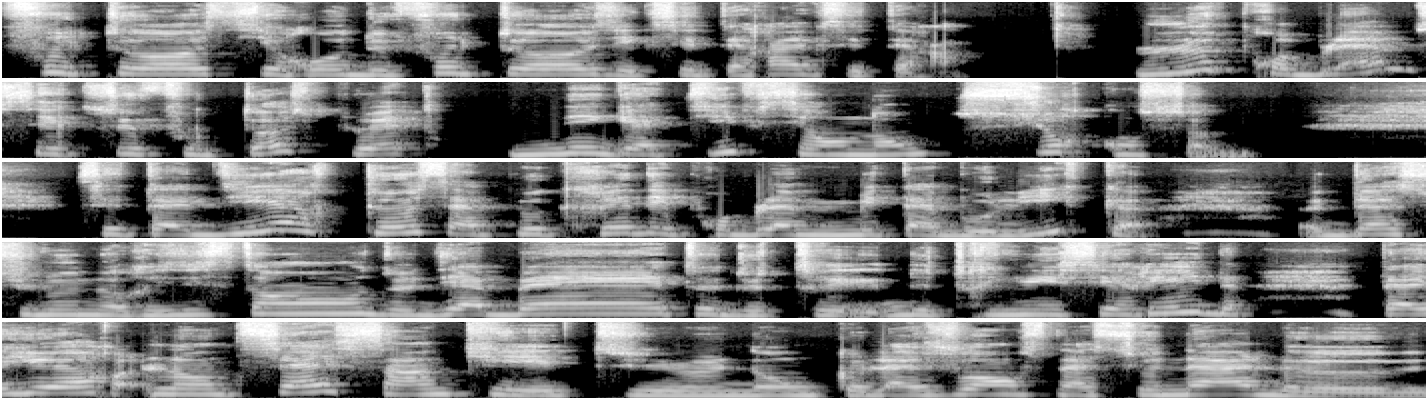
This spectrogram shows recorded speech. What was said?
fructose, sirop de fructose, etc., etc. Le problème, c'est que ce fructose peut être négatif si on en surconsomme. C'est-à-dire que ça peut créer des problèmes métaboliques, d'insulinorésistance, de diabète, de, triglycérides. D'ailleurs, l'ANSES, hein, qui est donc l'Agence nationale euh,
